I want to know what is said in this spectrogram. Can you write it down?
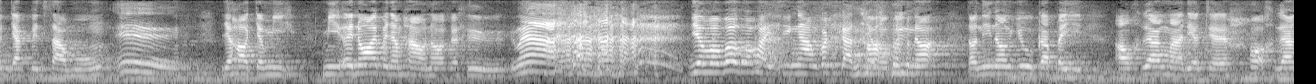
นอยากเป็นสาวมงเออเดี๋ยวเราจะมี มีเอ้ยน้อยไปนำเฮาเนาะก็คือแม่เดี๋ยวมาเบิ่งว่าไผสิงามก้นกันเดี๋ยวมาเบิ่งเนาะตอนนี้น้องอยู่กับไปเอาเครื่องมาเดี๋ยวจะเหาะเครื่อง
